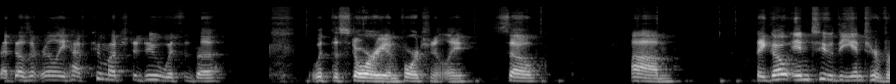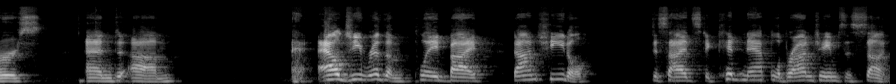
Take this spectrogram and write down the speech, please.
that doesn't really have too much to do with the with the story, unfortunately. So um, they go into the interverse, and um, Al-G Rhythm, played by Don Cheadle, decides to kidnap LeBron James's son,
